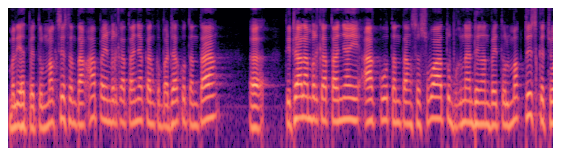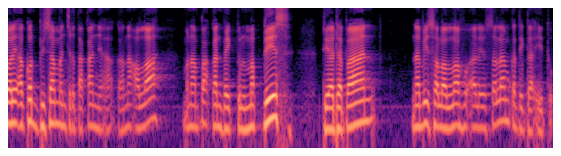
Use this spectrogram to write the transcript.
Melihat Baitul Maqdis tentang apa yang mereka tanyakan kepadaku tentang uh, Tidaklah mereka tanyai aku tentang sesuatu berkenaan dengan Baitul Maqdis kecuali aku bisa menceritakannya karena Allah menampakkan Baitul Maqdis di hadapan Nabi Wasallam ketika itu.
